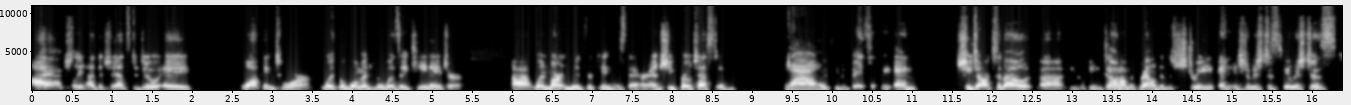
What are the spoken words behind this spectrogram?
I actually had the chance to do a walking tour with a woman who was a teenager uh, when Martin Luther King was there, and she protested. Wow, uh, you know, basically, and she talks about uh, you know being down on the ground in the street, and it, was just it was just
